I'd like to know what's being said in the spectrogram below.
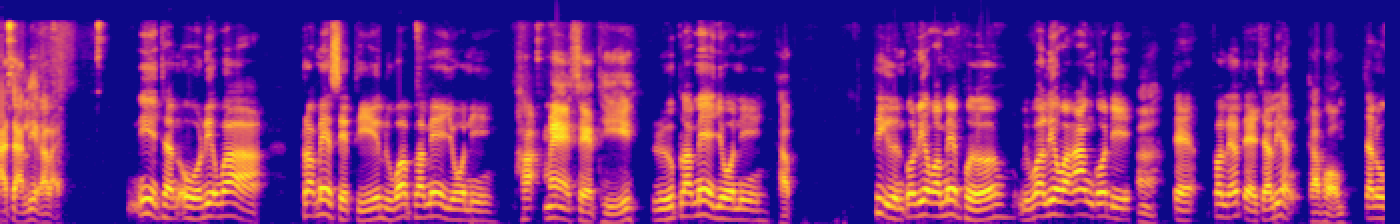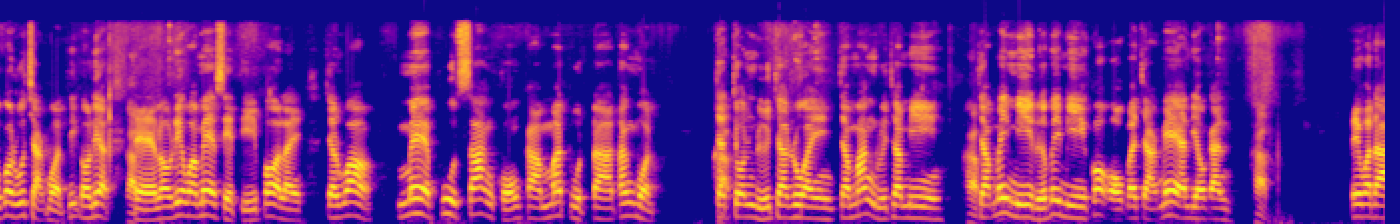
อาจารย์เรียกอะไร นี่อาจารย์โอเรียกว่าพระแม่เศรษฐีหรือว่าพระแม่โยนี พระแม่เศรษฐี หรือพระแม่โยนีครับ ที่อื่นก็เรียกว่าแม่เผลอหรือว่าเรียกว่าอ้างก็ดี อ่าแต่ก็แล้วแต่จะเรียกครับผมอาจารย์โอก็รู้จักหมดที่เขาเรียก ครับ แต่เราเรียกว่าแม่เศรษฐีเพราะอะไรอาจารย์ว่าแม่ผู้สร้างของกรรมมาตุตราทั้งหมด จะจนหรือจะรวย จะมั่งหรือจะมี ครับจะไม่มีหรือไม่มีก็ออกมาจากแม่อันเดียวกัน ครับ เทวดา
